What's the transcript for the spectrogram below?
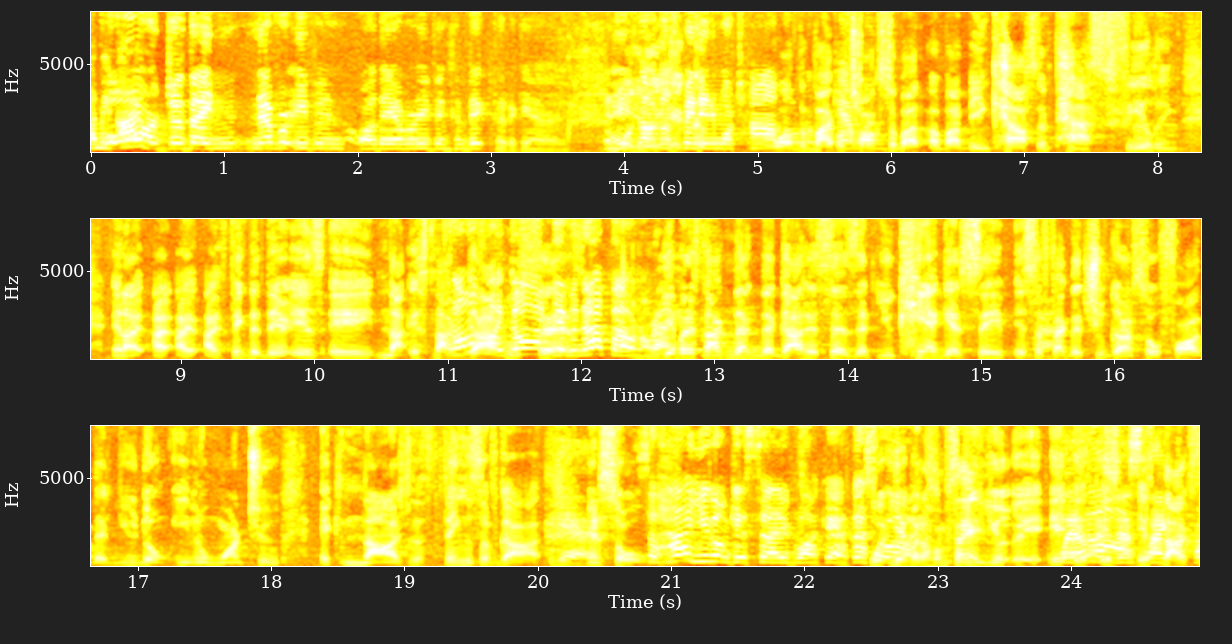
I mean, or I- do they never even, are they ever even convicted again? And he's Well, not going to spend co- any more time Well, on the them, Bible Cameron? talks about about being cast and past feeling, mm-hmm. and I, I I- I think that there is a not. It's not It's God like who God says. giving up on them. Right. Yeah, but it's not that, that God has says that you can't get saved. It's the fact that you've gone so far that you don't even want to acknowledge the things of God. Yes. And so. So how are you going to get saved like that? That's well, right. yeah, but that's what I'm saying. You, it, it- Well, it's, it's just it's like not the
